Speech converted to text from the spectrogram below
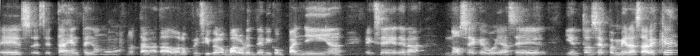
esta gente no, no están atados a los principios, los valores de mi compañía, etcétera, no sé qué voy a hacer, y entonces, pues mira, ¿sabes qué?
